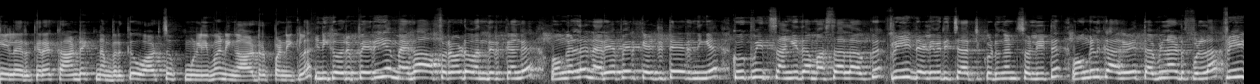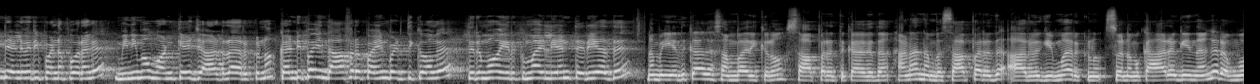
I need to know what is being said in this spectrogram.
கீழே இருக்கிற கான்டாக்ட் நம்பருக்கு வாட்ஸ்அப் மூலியமா நீங்க ஆர்டர் பண்ணிக்கலாம். இன்னைக்கு ஒரு பெரிய மெகா ஆஃபரோட வந்திருக்காங்க. உங்கள நிறைய பேர் கேட்டுட்டே இருந்தீங்க. குக் வித் சங்கீதா மசாலாவுக்கு ஃப்ரீ டெலிவரி சார்ஜ் கொடுங்கன்னு சொல்லிட்டு உங்களுக்காகவே தமிழ்நாடு ஃபுல்லா ஃப்ரீ டெலிவரி பண்ண போறாங்க. மினிமம் ஒன் கேஜி ஆர்டரா இருக்கணும். கண்டிப்பா இந்த ஆஃபரை பயன்படுத்திக்கோங்க. திரும்பவும் இருக்குமா இல்லையான்னு தெரியாது. நம்ம எதுக்காக சம்பாதிக்கிறோம்? சாப்பிட்றதுக்காக தான். ஆனா நம்ம சாப்பிட்றது ஆரோக்கியமா இருக்கணும். ஸோ நமக்கு ஆரோக்கியம் தாங்க ரொம்ப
